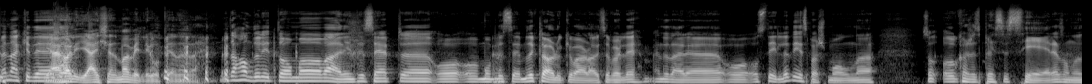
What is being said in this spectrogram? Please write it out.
Men er ikke det Jeg, har, jeg kjenner meg veldig godt igjen i det. Men Det handler litt om å være interessert eh, og, og mobilisere. Men det klarer du ikke hver dag, selvfølgelig. Men det der eh, å, å stille de spørsmålene så, og kanskje presisere sånne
